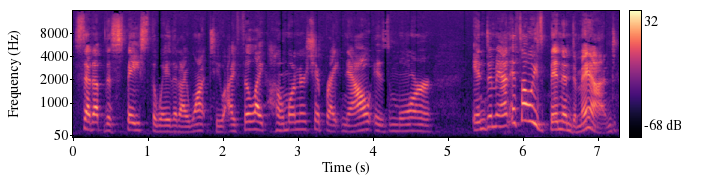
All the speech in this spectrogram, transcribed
set up the space the way that I want to. I feel like homeownership right now is more in demand. It's always been in demand.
